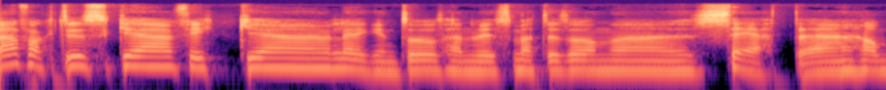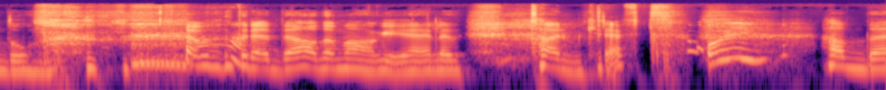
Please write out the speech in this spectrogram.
Jeg faktisk eh, fikk eh, legen til å henvise meg til sånn eh, CT-abdomen. Jeg var redd jeg hadde mage- eller tarmkreft. Oi! Hadde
